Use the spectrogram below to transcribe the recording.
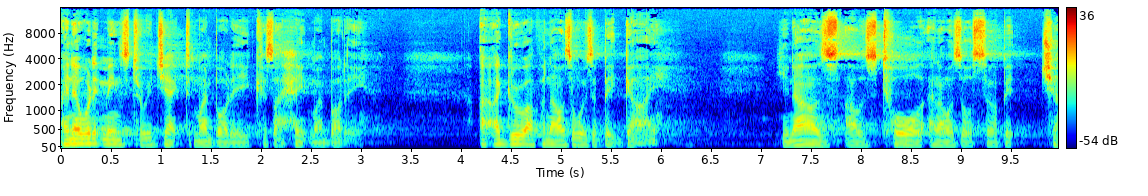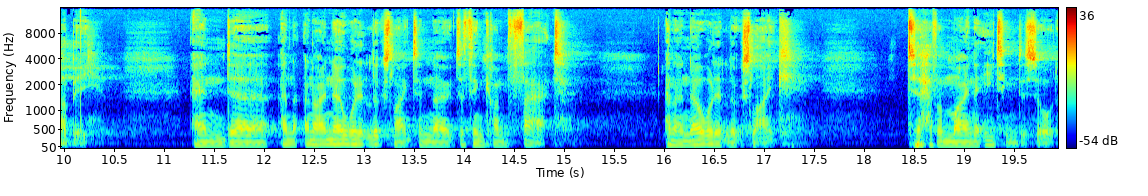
I know what it means to reject my body because I hate my body. I, I, grew up and I was always a big guy. You know, I was, I was tall and I was also a bit chubby. And, uh, and, and I know what it looks like to know, to think I'm fat. And I know what it looks like to have a minor eating disorder.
